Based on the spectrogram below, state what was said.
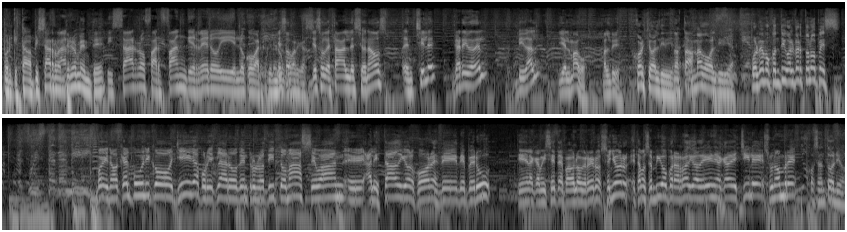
porque estaba Pizarro anteriormente. Pizarro, Farfán, Guerrero y el Loco Vargas. El Y loco eso, Vargas. y eso que estaban lesionados en Chile, Gary Vidal, Vidal y el Mago, Valdivia. Jorge Valdivia, No está. el mago Valdivia. Volvemos contigo, Alberto López. Bueno, acá el público llega porque, claro, dentro de un ratito más se van eh, al estadio los jugadores de, de Perú. Tiene la camiseta de Pablo Guerrero. Señor, estamos en vivo para Radio ADN acá de Chile. ¿Su nombre? José Antonio.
